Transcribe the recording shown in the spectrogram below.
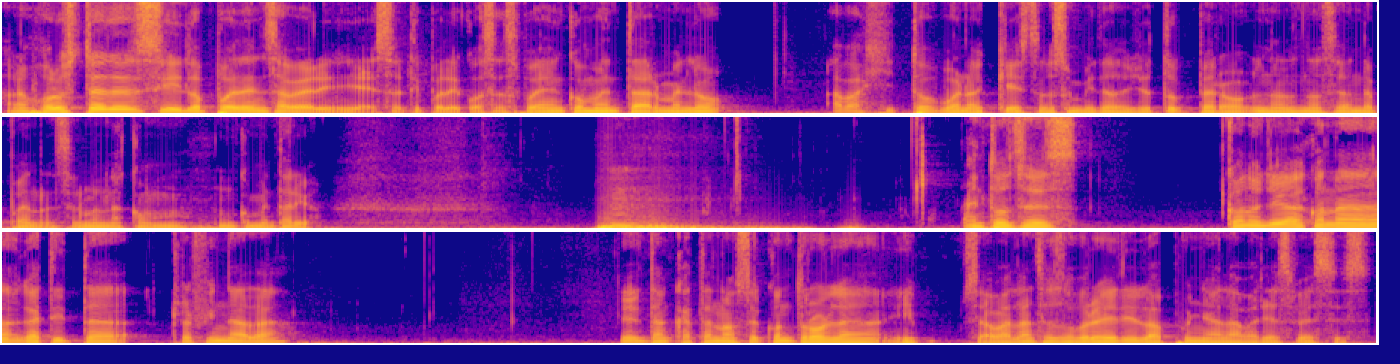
A lo mejor ustedes sí lo pueden saber y ese tipo de cosas. Pueden comentármelo abajito. Bueno, aquí esto no es un video de YouTube, pero no, sé dónde pueden hacerme un comentario. Hmm. Entonces, cuando llega con la gatita refinada, el no se controla y se abalanza sobre él y lo apuñala varias veces.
